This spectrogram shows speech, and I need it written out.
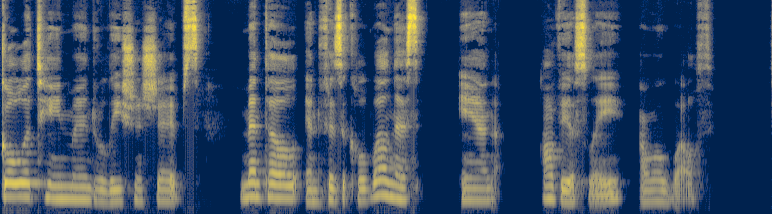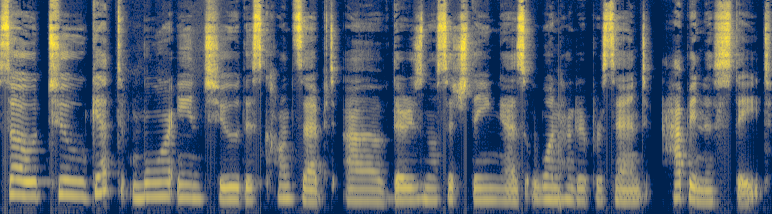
goal attainment, relationships, mental and physical wellness, and obviously our wealth. So to get more into this concept of there is no such thing as 100% happiness state,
